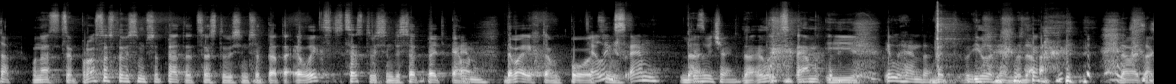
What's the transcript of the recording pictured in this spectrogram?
Так. У нас це просто 185, це 185 LX, це 185M. М. Давай їх там по цим- LXM, Да, звичайно. Да, LXM і І легенда. І легенда, да. Давай так.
